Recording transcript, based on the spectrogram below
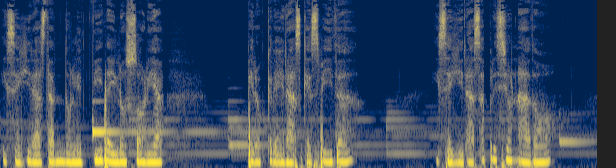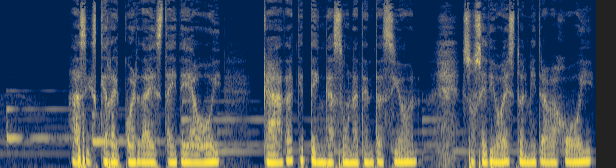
y seguirás dándole vida ilusoria, pero creerás que es vida y seguirás aprisionado. Así es que recuerda esta idea hoy cada que tengas una tentación. Sucedió esto en mi trabajo hoy.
